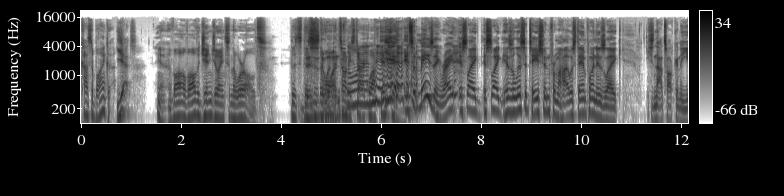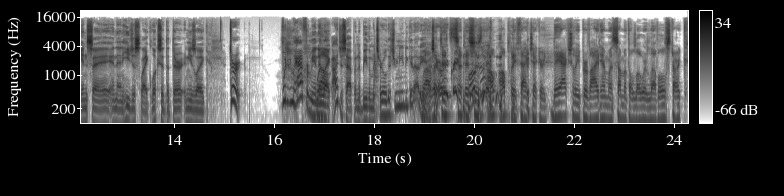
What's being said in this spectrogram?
Casablanca. yes. Yeah, of all of all the gin joints in the world, this this, This is, is the, the one, one. that Tony The Stark one. walked into. Yeah, it's amazing, right? It's like it's like his elicitation from a Hollywood standpoint is like he's not talking to Yinsen, and then he just like looks at the dirt and he's like, "Dirt, what do you have for me?" And Well- they're like, "I just happen to be the material that you need to get out of here." Well, was like, but "All right, it's- so great." this is I'll, I'll play fact checker. They actually provide him with some of the lower level Stark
